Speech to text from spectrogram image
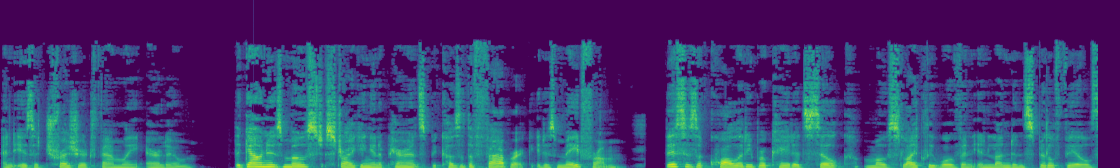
and is a treasured family heirloom. The gown is most striking in appearance because of the fabric it is made from. This is a quality brocaded silk, most likely woven in London Spitalfields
